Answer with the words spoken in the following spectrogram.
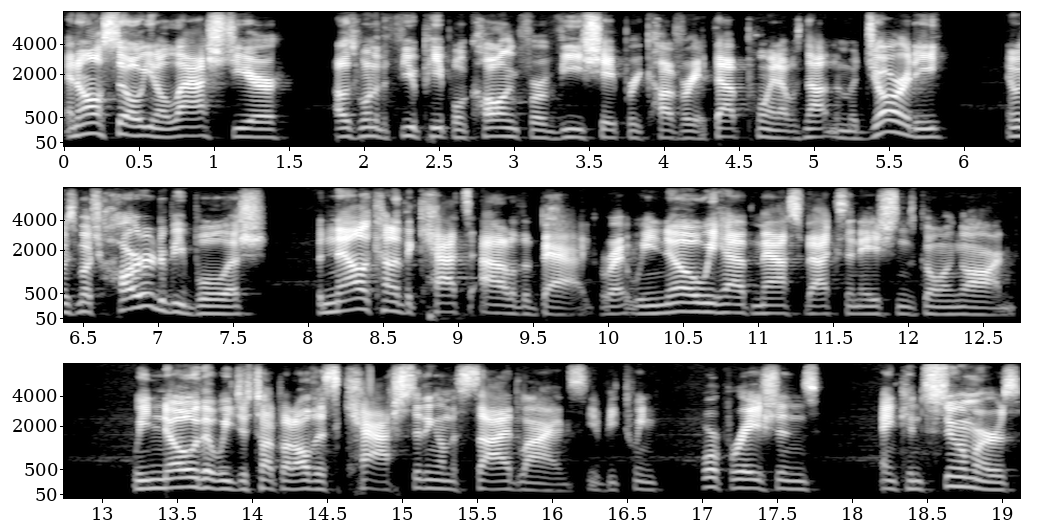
And also, you know, last year, I was one of the few people calling for a V shaped recovery. At that point, I was not in the majority. And it was much harder to be bullish but now, kind of the cat's out of the bag, right? We know we have mass vaccinations going on. We know that we just talked about all this cash sitting on the sidelines you know, between corporations and consumers.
